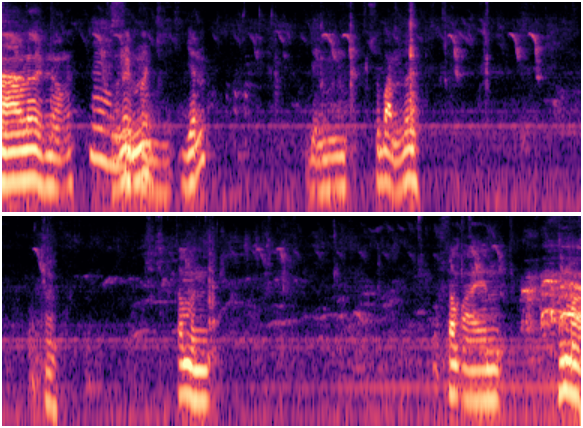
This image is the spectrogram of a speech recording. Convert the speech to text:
หนาวเลยพี่น้องแม่นมันเลยมันเย็นเย็นสะบันเลยอืมถ้ามัน ซ้ำอายหิมะ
